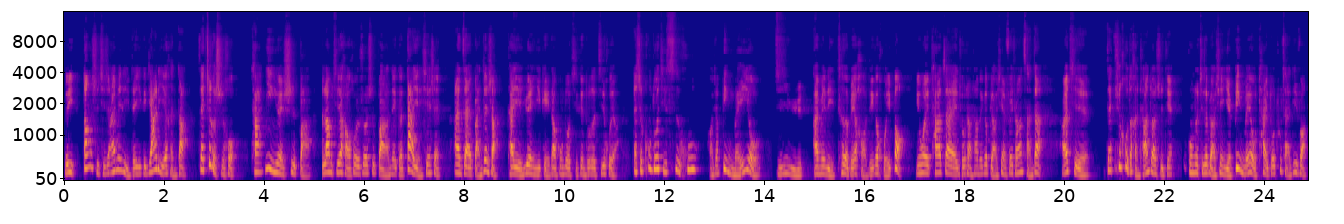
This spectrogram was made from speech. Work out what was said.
所以当时其实埃梅里的一个压力也很大，在这个时候，他宁愿是把拉姆齐也好，或者说是把那个大眼先生按在板凳上，他也愿意给到贡多奇更多的机会啊。但是贡多奇似乎好像并没有给予埃梅里特别好的一个回报。因为他在球场上的一个表现非常惨淡，而且在之后的很长一段时间，贡多齐的表现也并没有太多出彩的地方。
